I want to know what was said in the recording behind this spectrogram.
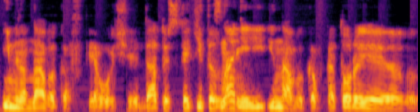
именно навыков в первую очередь, да, то есть какие-то знания и, и навыков, которые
